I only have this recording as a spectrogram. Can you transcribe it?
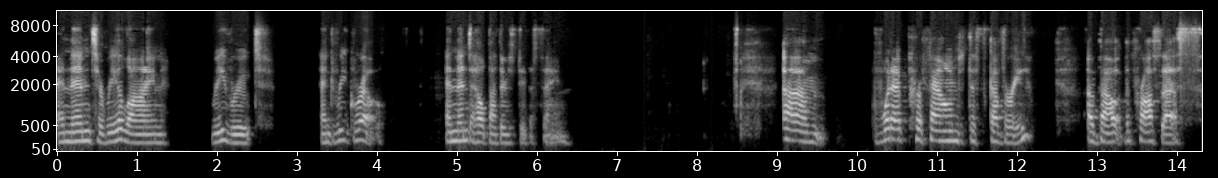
and then to realign, reroute, and regrow, and then to help others do the same. Um, what a profound discovery about the process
